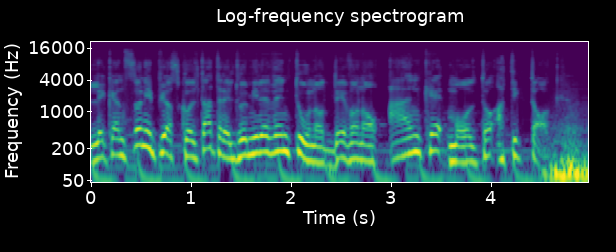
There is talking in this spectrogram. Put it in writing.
Le canzoni più ascoltate del 2021 devono anche molto a TikTok.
